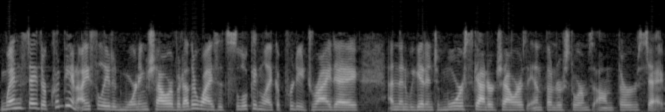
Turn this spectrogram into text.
Wednesday, there could be an isolated morning shower, but otherwise it's looking like a pretty dry day. And then we get into more scattered showers and thunderstorms on Thursday.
